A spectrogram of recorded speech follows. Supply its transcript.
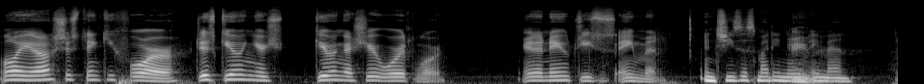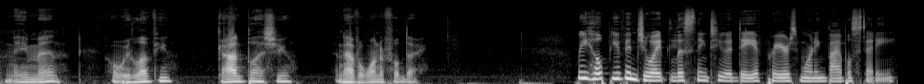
Lord, I also just thank you for just giving your giving us your word, Lord. In the name of Jesus, amen. In Jesus' mighty name, amen. And amen. Well, we love you. God bless you. And have a wonderful day. We hope you've enjoyed listening to a Day of Prayers morning Bible study.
